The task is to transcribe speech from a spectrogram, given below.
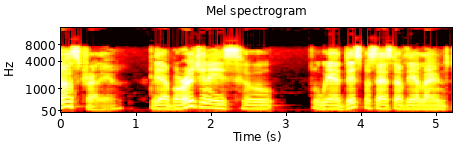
In Australia, the Aborigines who were dispossessed of their land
